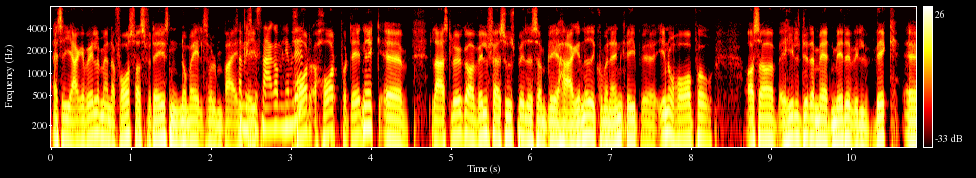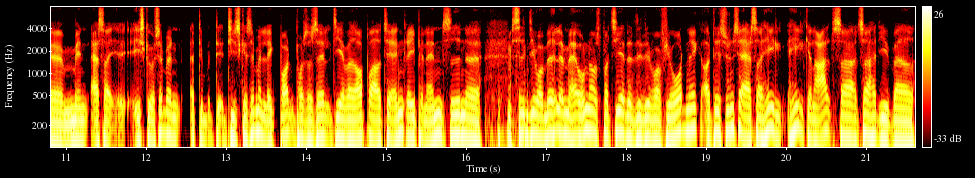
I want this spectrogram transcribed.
Altså Jakob Ellemann og forsvarsfordagen, normalt så vil man bare som vi skal snakke om lige om. Hårdt, hårdt på den, ikke? Øh, Lars Løkke og velfærdsudspillet, som blev hakket ned, kunne man angribe øh, endnu hårdere på. Og så hele det der med, at Mette vil væk. Øh, men altså, I skal jo simpelthen, at de, de skal simpelthen lægge bånd på sig selv. De har været opdraget til at angribe hinanden, siden, øh, siden de var medlem af ungdomspartiet, da det, det var 14, ikke? Og det synes jeg altså helt, helt generelt, så, så har de været...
